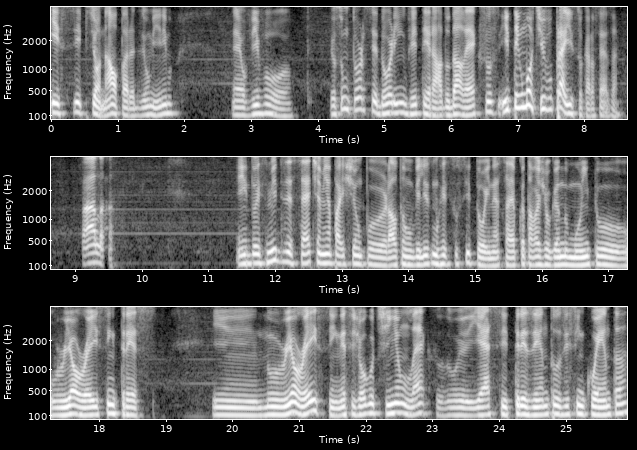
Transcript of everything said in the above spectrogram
excepcional para dizer o mínimo. É, eu vivo, eu sou um torcedor inveterado da Lexus e tem um motivo para isso, cara César. Fala. Em 2017, a minha paixão por automobilismo ressuscitou, e nessa época eu estava jogando muito o Real Racing 3. E no Real Racing, nesse jogo, tinha um Lexus, o IS 350,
